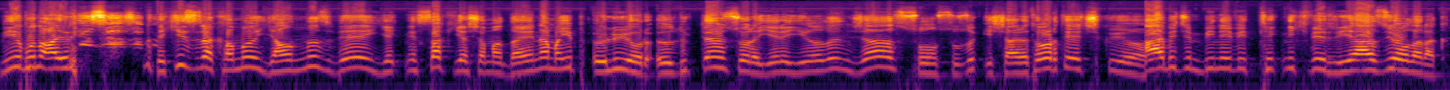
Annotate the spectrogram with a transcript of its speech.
Niye bunu ayrı yazıyorsunuz? 8 rakamı yalnız ve yeknesak yaşama dayanamayıp ölüyor. Öldükten sonra yere yığılınca sonsuzluk işareti ortaya çıkıyor. Abicim bir nevi teknik ve riyazi olarak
